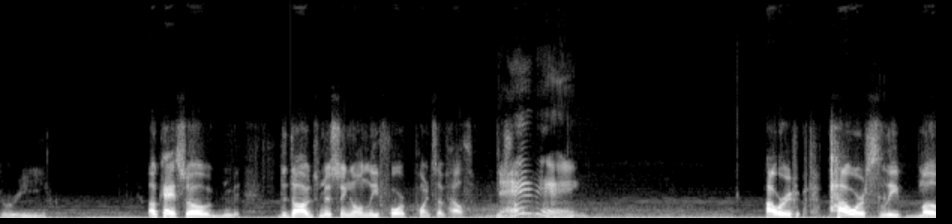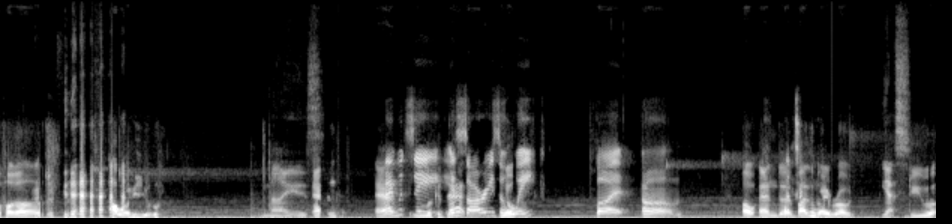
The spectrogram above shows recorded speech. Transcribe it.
3. Okay, so the dog's missing only 4 points of health. He's fine. Dang. Power, power sleep, motherfucker. Power heal. nice. And, I would say look at that. Isari's Nope. awake, but um, Oh, and uh, Let's by the way, Road, Yes. do you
